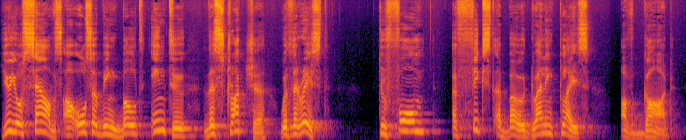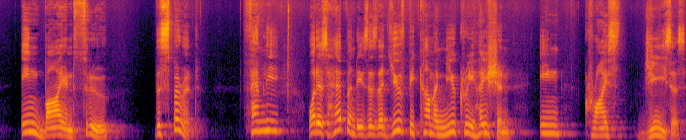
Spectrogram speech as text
you yourselves are also being built into the structure with the rest to form a fixed abode, dwelling place of God in, by, and through the Spirit. Family, what has happened is, is that you've become a new creation in Christ Jesus.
